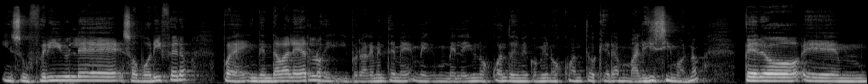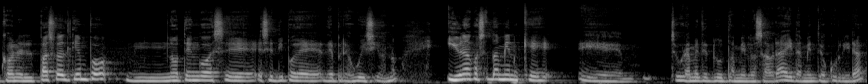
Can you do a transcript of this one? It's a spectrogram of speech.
insufrible, soporífero, pues intentaba leerlos y, probablemente me, leí unos cuantos y me comí unos cuantos que eran malísimos, ¿no? Pero em, con el paso del tiempo mm, no tengo ese, tipo de, prejuicios, ¿no? Y una cosa también que em, seguramente tú también lo sabrás y también te ocurrirá,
